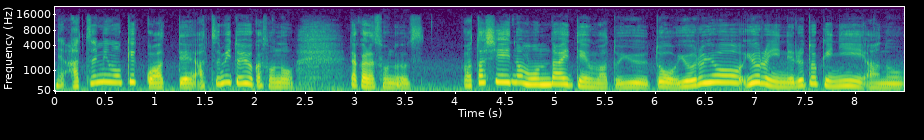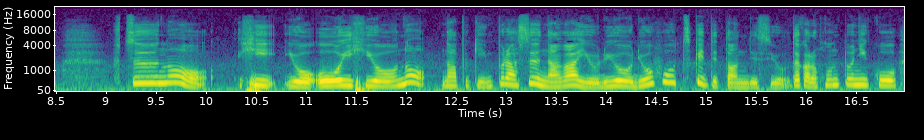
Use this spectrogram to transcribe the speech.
ね、厚みも結構あって厚みというかそのだからその私の問題点はというと夜用夜に寝る時にあの普通の費用多い費用のナプキンプラス長い夜用両方つけてたんですよ。だから本当にこう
